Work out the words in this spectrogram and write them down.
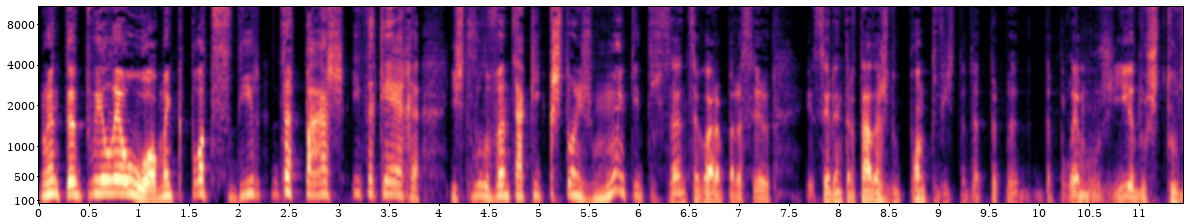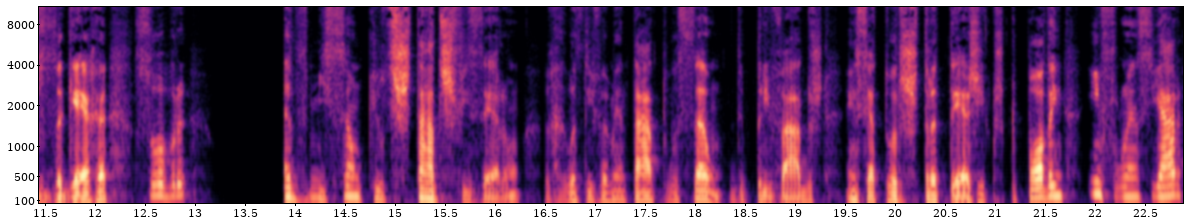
No entanto, ele é o homem que pode decidir da paz e da guerra. Isto levanta aqui questões muito interessantes agora para ser serem tratadas do ponto de vista da, da polemologia, do estudo da guerra, sobre a demissão que os Estados fizeram relativamente à atuação de privados em setores estratégicos que podem influenciar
